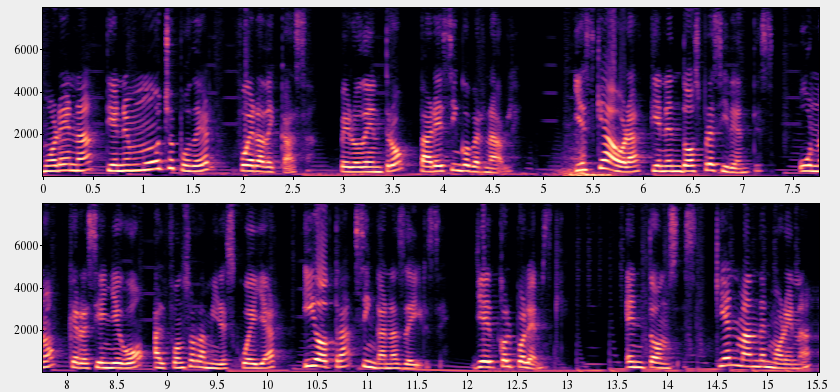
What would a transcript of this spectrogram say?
Morena tiene mucho poder fuera de casa, pero dentro parece ingobernable. Y es que ahora tienen dos presidentes, uno que recién llegó, Alfonso Ramírez Cuellar, y otra sin ganas de irse, Jed Kolpolemsky. Entonces, ¿quién manda en Morena?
